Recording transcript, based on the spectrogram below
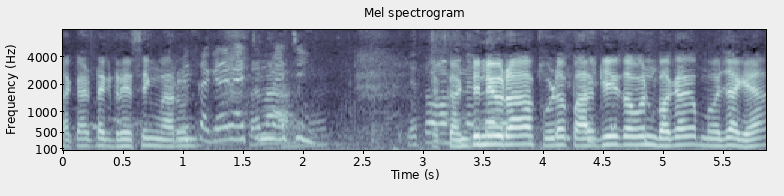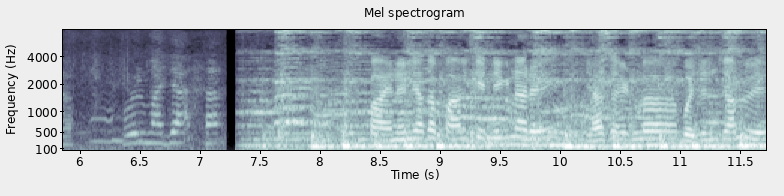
टकाटक ड्रेसिंग मारून. सगळे मॅचिंग मॅचिंग कंटिन्यू राहा. पुढं पालखीचा पण बघा. मजा घ्या. फायनली आता पालखी निघणार आहे. या साईडला भजन चालू आहे.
